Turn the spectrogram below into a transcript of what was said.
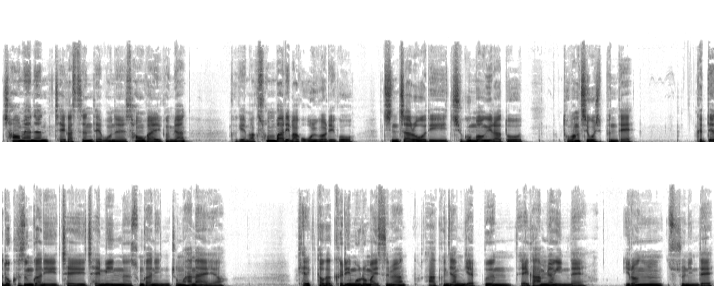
처음에는 제가 쓴 대본을 성우가 읽으면 그게 막 손발이 막 오글거리고 진짜로 어디 쥐구멍이라도 도망치고 싶은데 그때도 그 순간이 제일 재미있는 순간인 중 하나예요. 캐릭터가 그림으로만 있으면 아 그냥 예쁜 애가 한 명 있네 이런 수준인데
